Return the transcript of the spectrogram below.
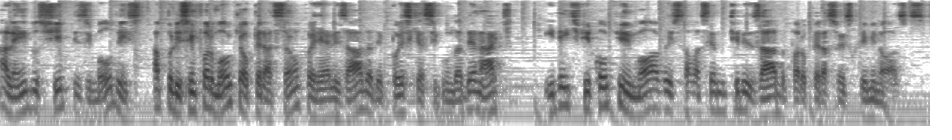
Além dos chips e modems, a polícia informou que a operação foi realizada depois que a segunda DENARC identificou que o imóvel estava sendo utilizado para operações criminosas.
